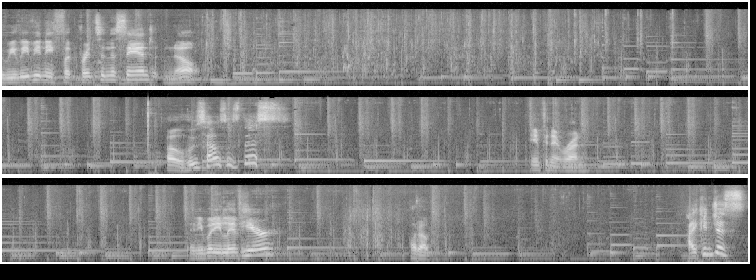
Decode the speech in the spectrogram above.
Do we leave any footprints in the sand? No. Oh, whose house is this? Infinite run. Anybody live here? Hold up. I can just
